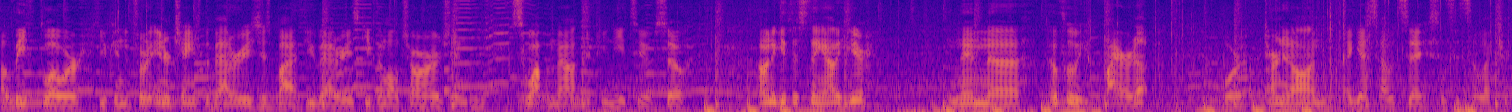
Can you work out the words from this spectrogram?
a leaf blower, you can sort of interchange the batteries, just buy a few batteries, keep them all charged and swap them out if you need to. So I'm gonna get this thing out of here and then uh, hopefully we can fire it up or turn it on, I guess I would say, since it's electric.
